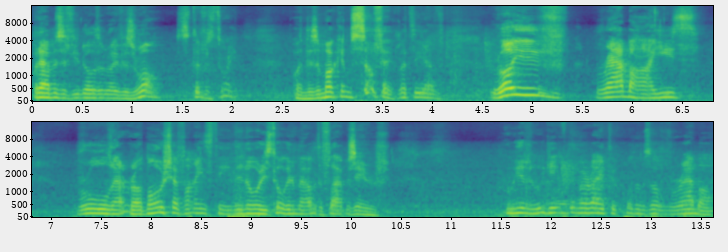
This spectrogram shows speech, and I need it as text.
What happens if you know the Rav is wrong? It's a different story. When there's a Makim Sufik, let's say you have rabbis rule that Rav Moshe Feinstein didn't know what he's talking about with the Flappers Erev. Who, who gave them a right to call themselves rabbis?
